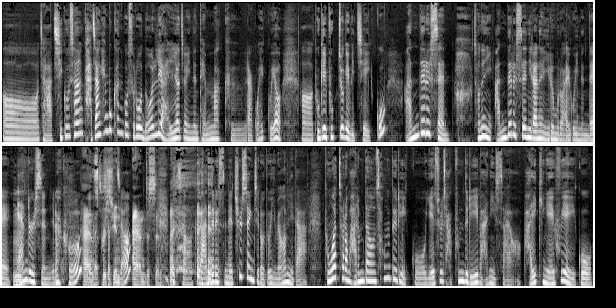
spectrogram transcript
어, 자 지구상 가장 행복한 곳으로 널리 알려져 있는 덴마크라고 했고요. 어, 독일 북쪽에 위치해 있고 안데르센. 저는 이 안데르센이라는 이름으로 알고 있는데 음. 앤더슨이라고 Hans Christian Andersen. 그렇죠. 그 안데르센의 출생지로도 유명합니다. 동화처럼 아름다운 성들이 있고 예술 작품들이 많이 있어요. 바이킹의 후예이고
